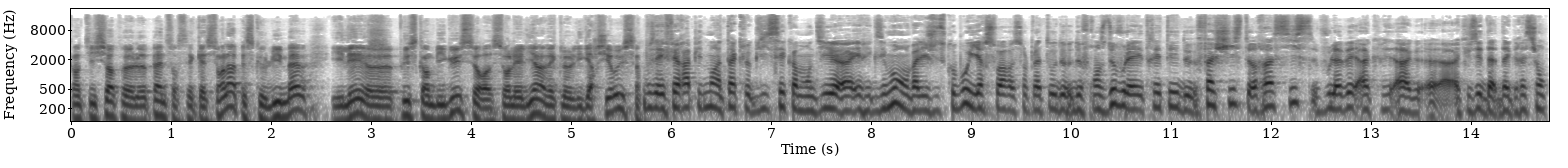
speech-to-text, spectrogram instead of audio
quand il chope Le Pen sur ces questions-là, parce que lui-même, il est euh, plus qu'ambigu sur sur les liens avec l'oligarchie russe. Vous avez fait rapidement un tacle glissé, comme on dit, euh, Éric Zemmour. On va aller jusqu'au bout. Hier soir, sur le plateau de, France 2, vous l'avez traité de fasciste, raciste. Vous l'avez accusé d'agression.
